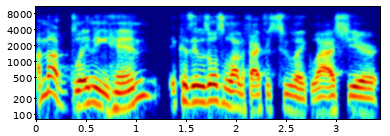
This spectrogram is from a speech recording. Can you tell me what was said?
I'm not blaming him because it was also a lot of factors too. Like last year,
